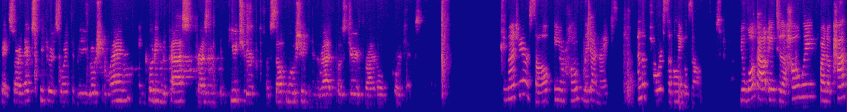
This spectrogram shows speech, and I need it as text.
Okay, so our next speaker is going to be Rouxi Wang, encoding the past, present, and future of self-motion in the rat posterior parietal cortex. Imagine yourself in your home late at night and the power suddenly goes off. You walk out into the hallway, find a path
